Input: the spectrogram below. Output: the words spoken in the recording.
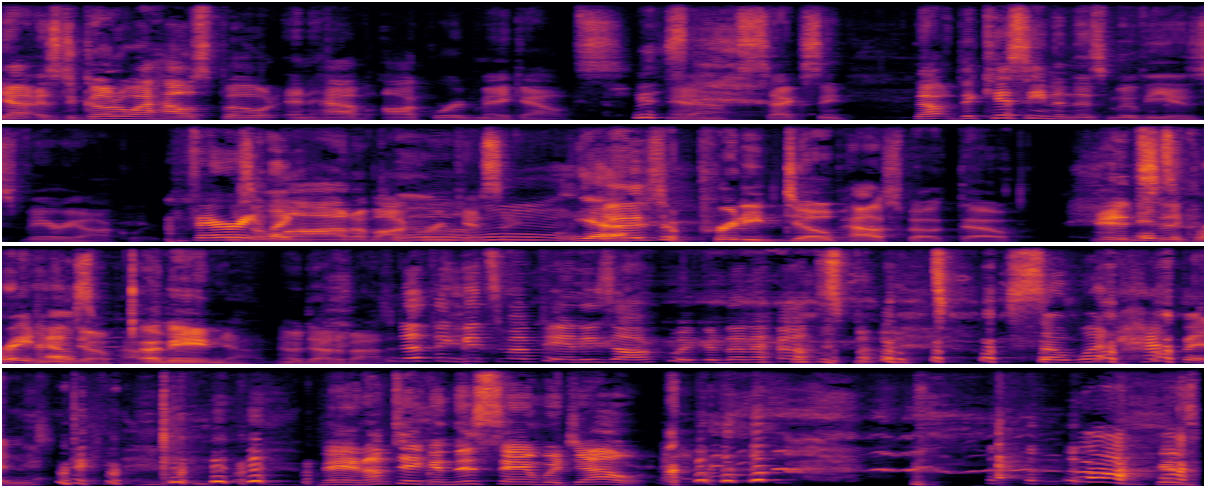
Yeah, is to go to a houseboat and have awkward makeouts and sex scene. The, the kissing in this movie is very awkward. Very, There's a like, lot of awkward mm, kissing. yeah. That is a pretty dope houseboat, though. It's a great pretty house- dope house. I mean, yeah, no doubt about it. Nothing gets my panties off quicker than a houseboat. So what happened? Man, I'm taking this sandwich out. Because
